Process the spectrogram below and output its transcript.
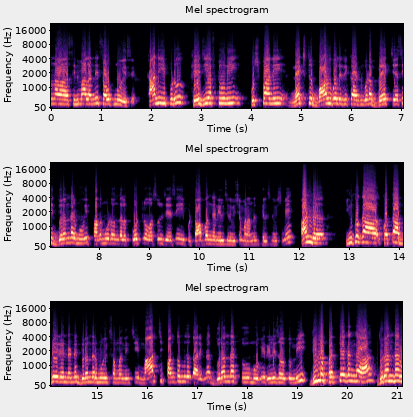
ఉన్న సినిమాలన్నీ సౌత్ మూవీసే కానీ ఇప్పుడు కేజీఎఫ్ టూని పుష్పాని నెక్స్ట్ బాహుబలి రికార్డ్ కూడా బ్రేక్ చేసి దురంధర్ మూవీ పదమూడు వందల కోట్లు వసూలు చేసి ఇప్పుడు టాప్ వన్గా నిలిచిన విషయం మనందరికి తెలిసిన విషయమే. అండ్ ఇంకొక కొత్త అప్డేట్ ఏంటంటే దురంధర్ మూవీకి సంబంధించి మార్చి పంతొమ్మిదో తారీఖున దురంధర్ టూ మూవీ రిలీజ్ అవుతుంది. దీనిలో ప్రత్యేకంగా దురంధర్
